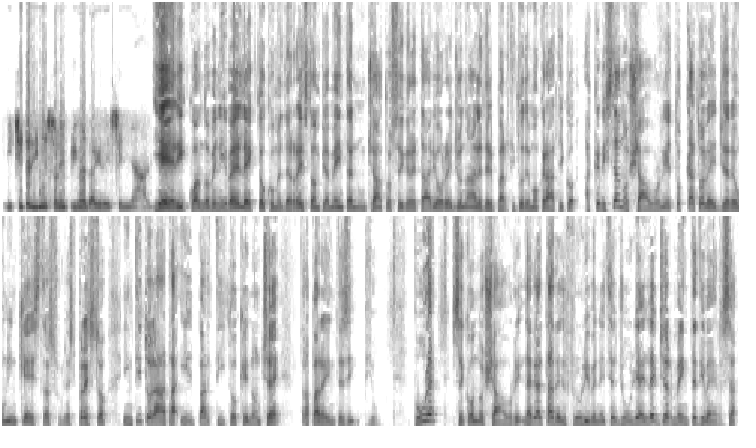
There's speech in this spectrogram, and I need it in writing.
i cittadini sono i primi a dargli dei segnali. Ieri, quando veniva eletto, come del resto ampiamente annunciato, segretario regionale del Partito Democratico, a Cristiano Sciaurli è toccato leggere un'inchiesta sull'Espresso intitolata Il partito che non c'è, tra parentesi, più. Eppure, secondo Sciauri, la realtà del Friuli Venezia Giulia è leggermente diversa,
